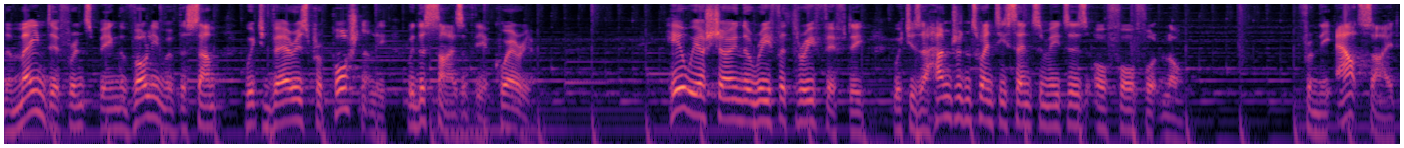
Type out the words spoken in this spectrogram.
the main difference being the volume of the sump which varies proportionately with the size of the aquarium. Here we are showing the Reefer 350 which is 120 centimeters or 4 foot long. From the outside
